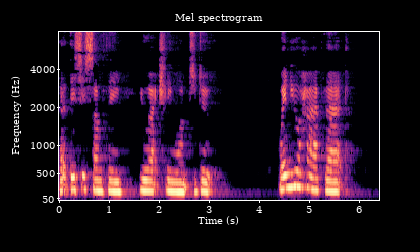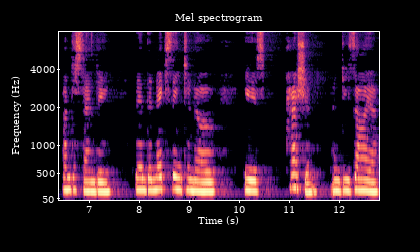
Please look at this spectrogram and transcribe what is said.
that this is something you actually want to do. When you have that understanding, then the next thing to know is passion and desire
